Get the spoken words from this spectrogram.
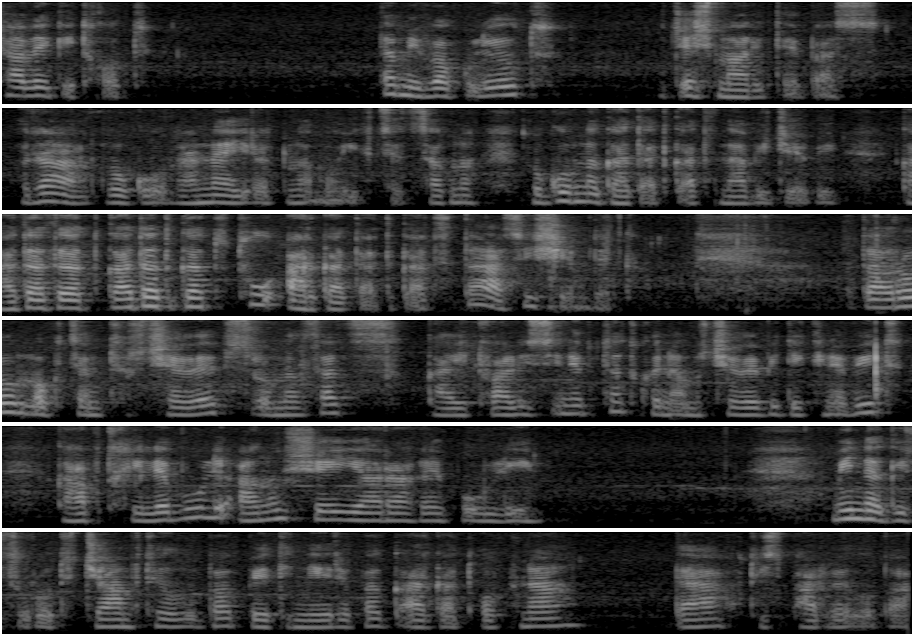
ჩავეკითხოთ და მივაკვლიოთ ჭეშმარიტებას. რა, როგორ, რანაირად უნდა მოიქცეთ, საგნა, როგორ უნდა გადადგათ ნაბიჯები, გადადგათ, გადადგათ თუ არ გადადგათ და ასე შემდეგ. და რომ მოგცემთ რჩევებს, რომელსაც გაითვალისწინებთ და თქვენ ამ რჩევებით იქნებით გაფრთხილებული, ანუ შეიარაღებული. მინდა გისურვოთ ჯანმრთელობა, ბედნიერება, კარგად ყოფნა და ღვთისმფარველობა.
